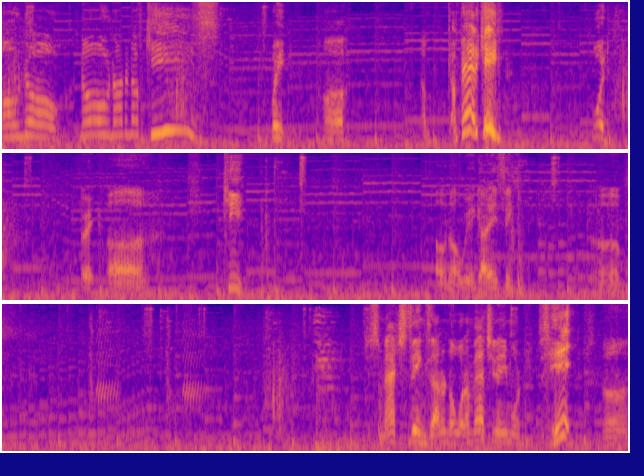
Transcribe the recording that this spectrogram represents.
Oh no, no, not enough keys. Wait. Uh. I'm I'm panicking. Wood. All right. Uh. Key. Oh no, we ain't got anything. Um. Just match things. I don't know what I'm matching anymore. Just hit. Uh.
